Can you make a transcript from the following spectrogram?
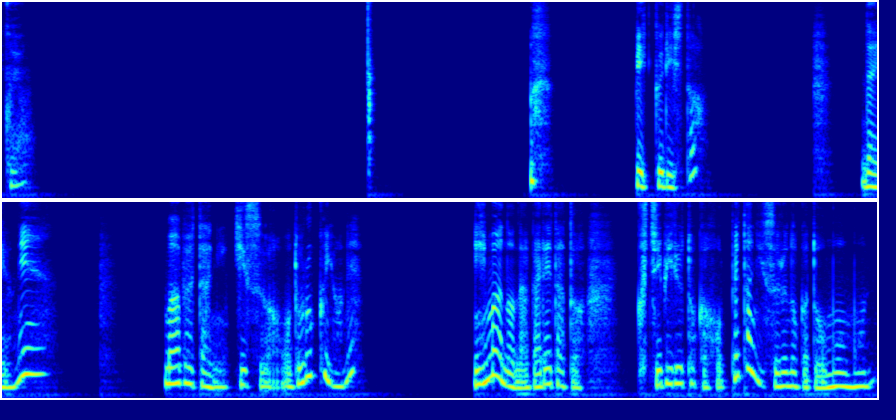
いくよ。びっくりした？だよね。まぶたにキスは驚くよね。今の流れだと、唇とかほっぺたにするのかと思うもんね。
